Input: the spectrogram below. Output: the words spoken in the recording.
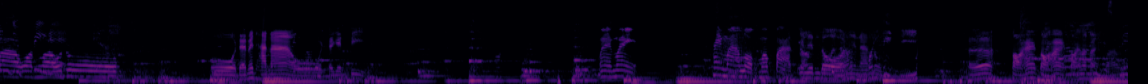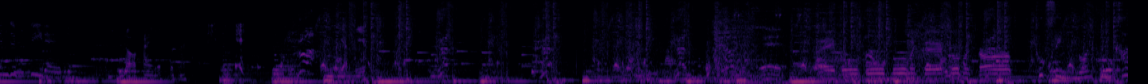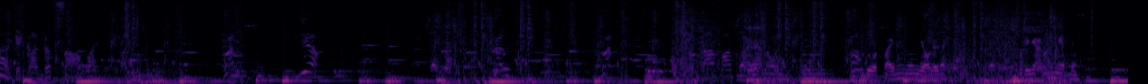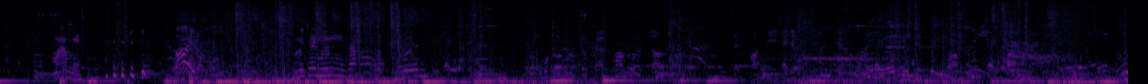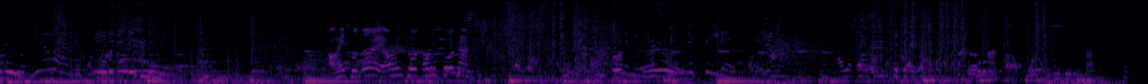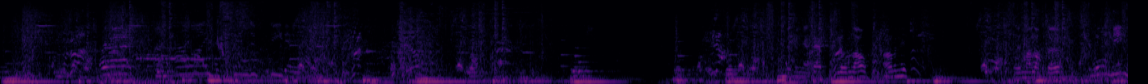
ปล่าอ่อนเวาโธ่ defeated. โอ้ได้ไม่ทันนะโอ้ใจเย็นดิไม่ไม่ ให้มาหลอกมาปาดเอเลนดอร์เนี่ยนะหไว้นุ่มให้ดีเออ ต่อให้ต่อให้ An ต่อให้มาหน่ ally อยต่อ has ให้มาหน่อย been defeated. เดี๋ยวให้ยศนะอย่างนี้ไอ้บูบูบูมันเกิดบูมันเกิด ทุกสิ่งล้วนคุ้มค่าแก่การรักษาไว้ เยี่ยมอะไรนะนุ่มโดดไฟนี่งงเดียวเลยนะปริยานนี่เม็ดเนี่ยมาเม็ดเฮ้ย ไม่ใช่มึงครับเล่นแสงความมืดจางหายแต่ความดีจะยัง เอาให้สุดเลย เอาให้สุด เอาให้สุดนะโดนมาสองดินกันเฮ้ย ลมเรา เอาไปนี่เลยมาหลอกเธอไม่เป็นบิน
